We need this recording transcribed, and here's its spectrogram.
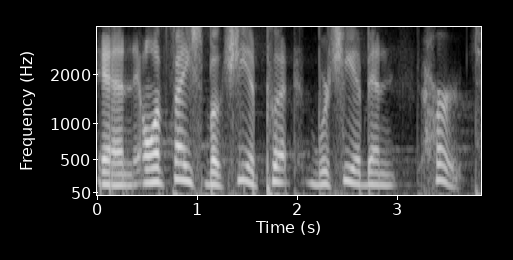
And on Facebook, she had put where she had been hurt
